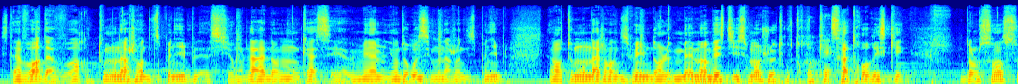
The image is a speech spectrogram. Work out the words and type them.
C'est d'avoir d'avoir tout mon argent disponible. Si on là, dans mon cas, c'est euh, mes 1 million d'euros, mmh. c'est mon argent disponible. D'avoir tout mon argent disponible dans le même investissement, je le trouve trop, ça trop risqué. Dans le sens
